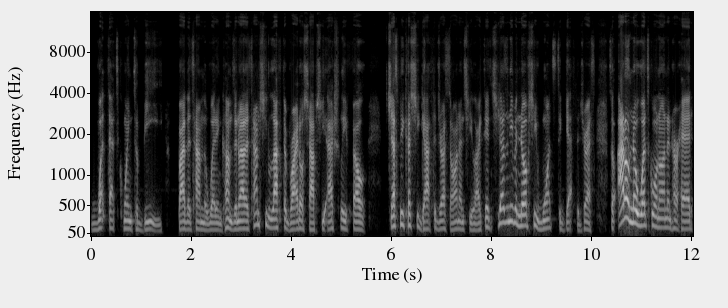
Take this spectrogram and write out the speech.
what that's going to be by the time the wedding comes. And by the time she left the bridal shop, she actually felt just because she got the dress on and she liked it, she doesn't even know if she wants to get the dress. So I don't know what's going on in her head.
